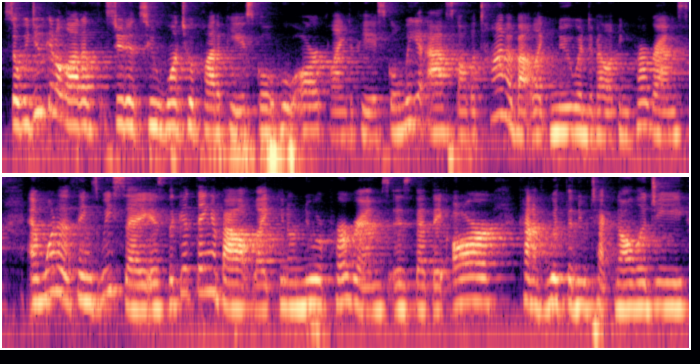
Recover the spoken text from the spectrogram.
So we do get a lot of students who want to apply to PA school who are applying to PA school. And we get asked all the time about like new and developing programs. And one of the things we say is the good thing about like, you know, newer programs is that they are kind of with the new technology.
